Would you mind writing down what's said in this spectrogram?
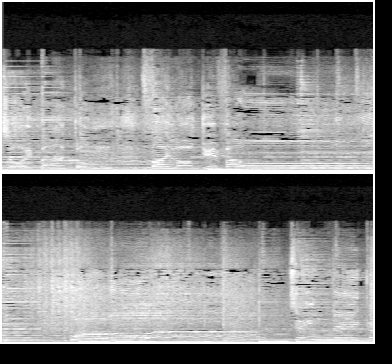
再不懂快乐与否。哦，请你跟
